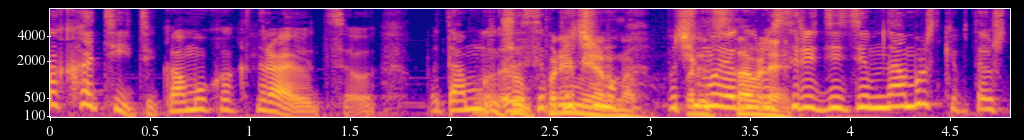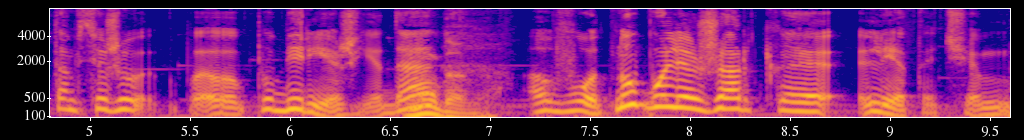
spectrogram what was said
как хотите, кому как нравится. Потому, Ну, э, примерно почему, почему я говорю средиземноморский? Потому что там все же э, побережье, да? Ну да, да. А Вот, но более жаркое лето, чем...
